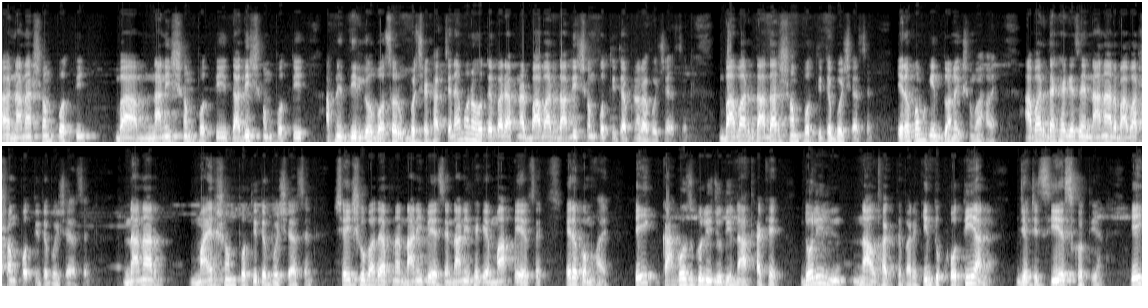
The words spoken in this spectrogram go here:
নানার সম্পত্তি বা নানির সম্পত্তি, দাদির সম্পত্তি আপনি দীর্ঘ বছর বসে খাচ্ছেন। এমনও হতে পারে আপনার বাবার দাদির সম্পত্তিতে আপনারা বসে আছেন, বাবার দাদার সম্পত্তিতে বসে আছেন। এরকম কিন্তু অনেক সময় হয়। আবার দেখা গেছে নানার বাবার সম্পত্তিতে বসে আছেন, নানার মায়ের সম্পত্তিতে বসে আছেন। সেই সুবাদে আপনার নানি পেয়েছে, নানি থেকে মা পেয়েছে, এরকম হয়। এই কাগজগুলি যদি না থাকে, দলিল নাও থাকতে পারে। কিন্তু খতিয়ান, যেটি সিএস খতিয়ান এই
